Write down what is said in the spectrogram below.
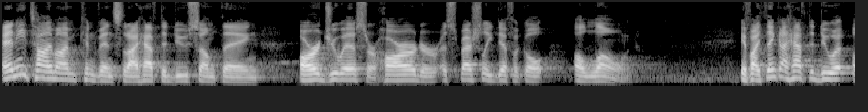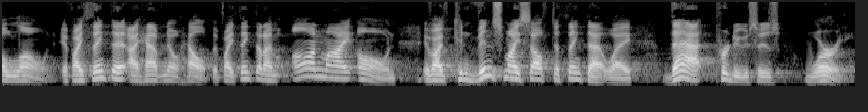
Anytime I'm convinced that I have to do something arduous or hard or especially difficult alone, if I think I have to do it alone, if I think that I have no help, if I think that I'm on my own, if I've convinced myself to think that way, that produces worry.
